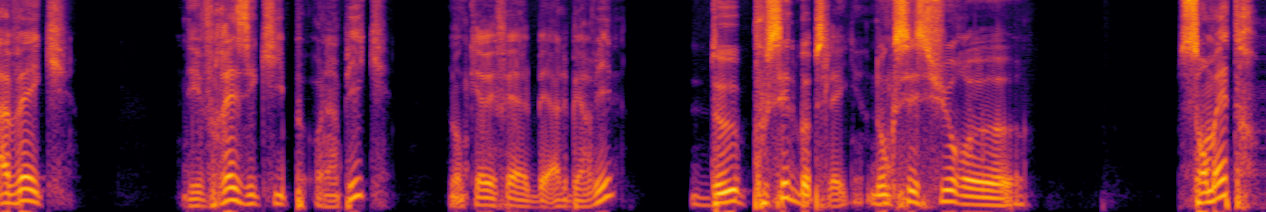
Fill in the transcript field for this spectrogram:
avec des vraies équipes olympiques, donc qui avaient fait Albe- Albertville, de pousser de bobsleigh. Donc c'est sur euh, 100 mètres,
